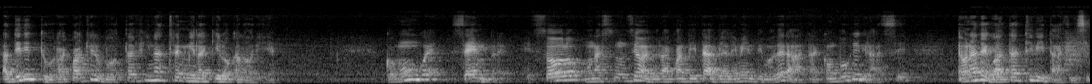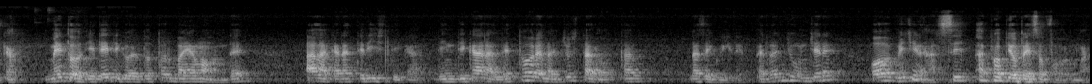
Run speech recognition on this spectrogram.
addirittura qualche volta fino a 3000 kcal. Comunque, sempre è solo un'assunzione di una quantità di alimenti moderata con pochi grassi e un'adeguata attività fisica. Il metodo dietetico del dottor Baiamonte ha la caratteristica di indicare al lettore la giusta rotta da seguire per raggiungere o avvicinarsi al proprio peso forma.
